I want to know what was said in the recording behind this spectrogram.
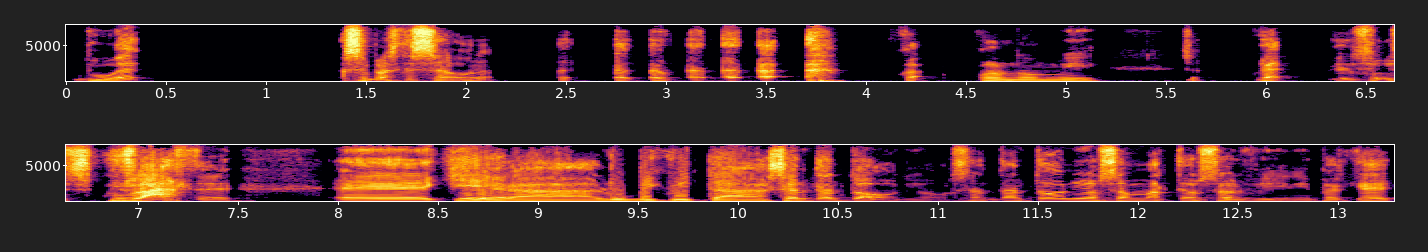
due, sempre alla stessa ora. Eh, eh, eh, eh, eh, qua, qua non mi... Cioè, scusate, chi era l'ubiquità? Sant'Antonio, Sant'Antonio San Matteo Salvini, perché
